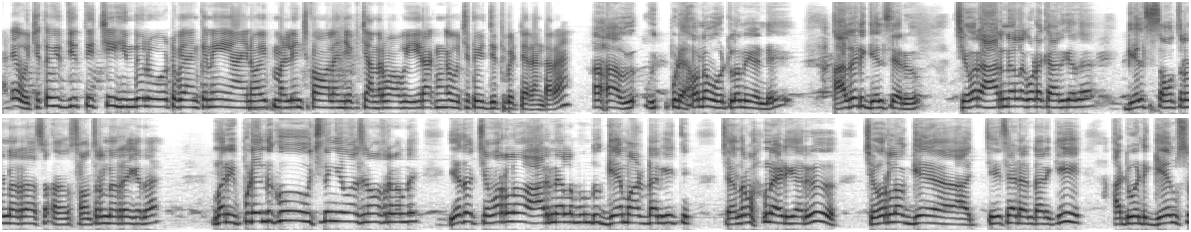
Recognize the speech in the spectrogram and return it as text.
అంటే ఉచిత విద్యుత్ ఇచ్చి హిందువుల ఓటు బ్యాంకుని ఆయన వైపు మళ్ళించుకోవాలని చెప్పి చంద్రబాబు ఈ రకంగా ఉచిత విద్యుత్ పెట్టారంటారా? ఇప్పుడు ఏమన్నా ఓట్లు ఉన్నాయండి ఆల్రెడీ గెలిచారు. చివరి ఆరు నెలలు కూడా కాదు కదా. గెలిచి సంవత్సరంన్నర సంవత్సరంన్నరే కదా. మరి ఇప్పుడు ఎందుకు ఉచితంగా ఇవ్వాల్సిన అవసరం ఉంది? ఏదో చివరిలో ఆరు నెలల ముందు గేమ్ ఆడడానికి చంద్రబాబు నాయుడు గారు చివరిలో గే చేశాడనడానికి అటువంటి గేమ్స్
